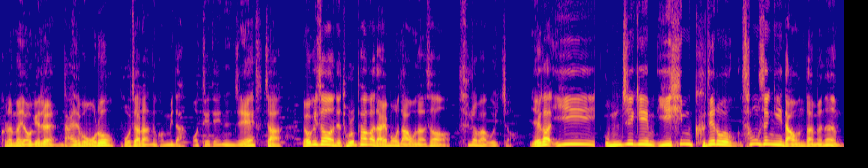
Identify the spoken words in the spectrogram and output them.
그러면 여기를 날봉으로 보자라는 겁니다. 어떻게 돼 있는지. 자, 여기서 이제 돌파가 날봉으로 나오고 나서 수렴하고 있죠. 얘가 이 움직임, 이 힘 그대로 상승이 나온다면은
